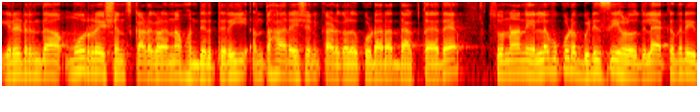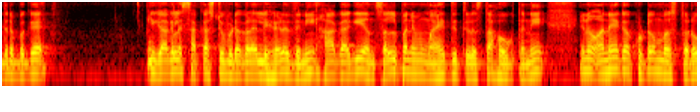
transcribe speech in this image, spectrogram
ಎರಡರಿಂದ ಮೂರು ರೇಷನ್ಸ್ ಕಾರ್ಡ್ಗಳನ್ನು ಹೊಂದಿರ್ತೀರಿ. ಅಂತಹ ರೇಷನ್ ಕಾರ್ಡ್ಗಳು ಕೂಡ ರದ್ದಾಗ್ತಾ ಇದೆ. ಸೊ, ನಾನು ಎಲ್ಲವೂ ಕೂಡ ಬಿಡಿಸಿ ಹೇಳೋದಿಲ್ಲ. ಯಾಕಂದರೆ ಇದ್ರ ಬಗ್ಗೆ ಈಗಾಗಲೇ ಸಾಕಷ್ಟು ವಿಡಿಯೋಗಳಲ್ಲಿ ಹೇಳಿದ್ದೀನಿ. ಹಾಗಾಗಿ ಒಂದು ಸ್ವಲ್ಪ ನಿಮಗೆ ಮಾಹಿತಿ ತಿಳಿಸ್ತಾ ಹೋಗ್ತೀನಿ. ಇನ್ನು ಅನೇಕ ಕುಟುಂಬಸ್ಥರು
